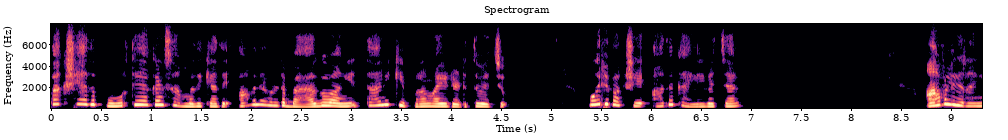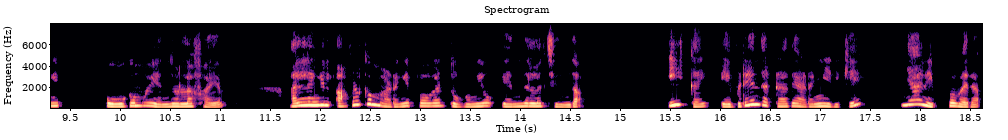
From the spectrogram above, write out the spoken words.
പക്ഷെ അത് പൂർത്തിയാക്കാൻ സമ്മതിക്കാതെ അവൻ അവളുടെ ബാഗ് വാങ്ങി തനിക്ക് തനിക്കിപ്പുറമായിട്ട് എടുത്തു വെച്ചു. ഒരു പക്ഷേ അത് കയ്യിൽ വെച്ചാൽ അവൾ ഇറങ്ങി പോകുമോ എന്നുള്ള ഭയം അല്ലെങ്കിൽ അവൾക്ക് മടങ്ങിപ്പോകാൻ തോന്നിയോ എന്നുള്ള ചിന്ത. ഈ കൈ എവിടെയും തട്ടാതെ അടങ്ങിയിരിക്കെ ഞാൻ ഇപ്പൊ വരാം.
